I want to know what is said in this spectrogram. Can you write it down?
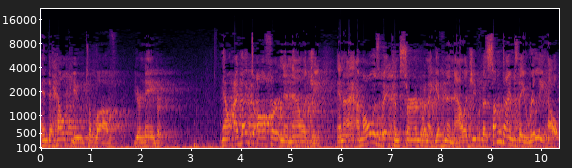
and to help you to love your neighbor. Now, I'd like to offer an analogy and I, am always a bit concerned when I give an analogy because sometimes they really help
